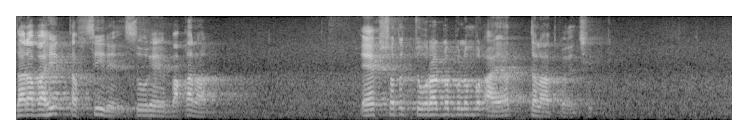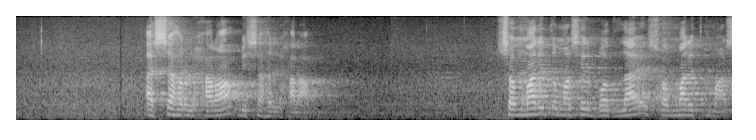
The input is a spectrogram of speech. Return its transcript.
ধারাবাহিক তাফসিরে সুরে বাকারা একশত চৌরানব্বই নম্বর আয়াত তালাত করেছি। আশাহরুল হারাম বিশাহরুল হারাম। সম্মানিত মাসের বদলায় সম্মানিত মাস।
